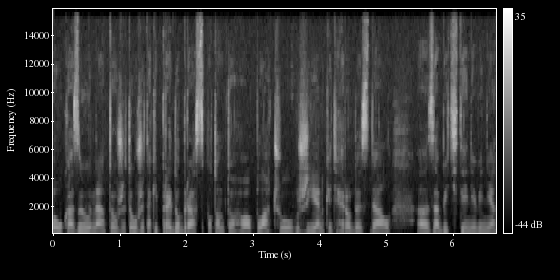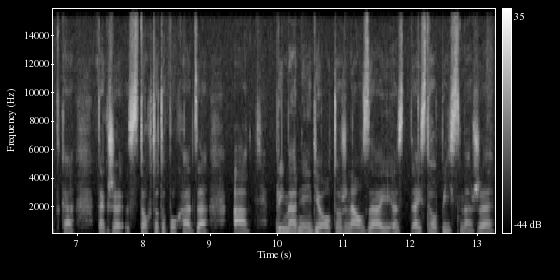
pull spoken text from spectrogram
poukazujú na to, že to už je taký predobraz potom toho plaču žien, keď Herodes dal zabiť tie neviniatka. Takže z tohto to pochádza. A primárne ide o to, že naozaj aj z toho písma, že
